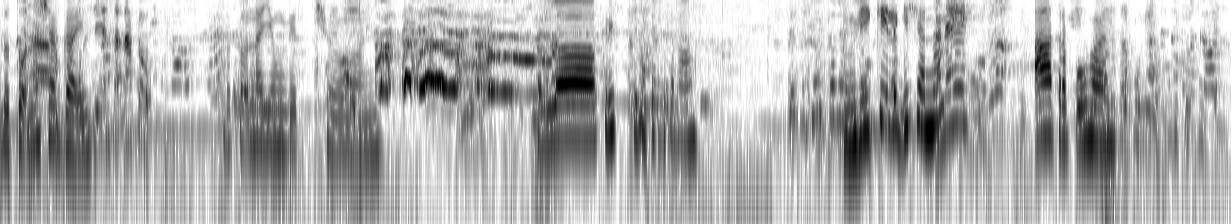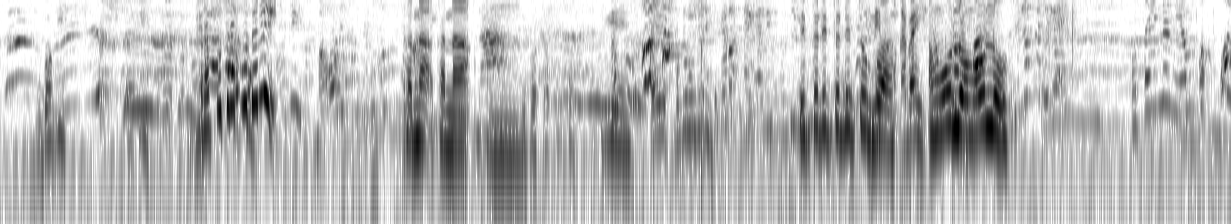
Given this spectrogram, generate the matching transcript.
Luto na siya guys. Luto na yung lechon. Hala, crispy na kasi na. Yung liki lagi siya na. Ah, trapuhan. Trapo, trapo, dali. Kana, kana. Mm. Sige. Dito, dito, dito ba? Ang ulo, ang ulo. Patay na ni ampak pa.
